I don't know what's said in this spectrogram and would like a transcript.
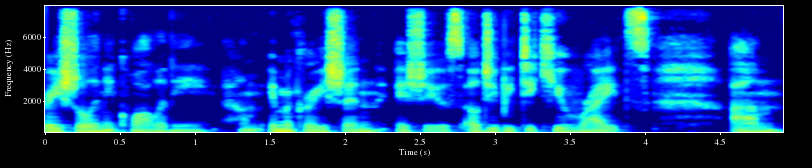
racial inequality, um, immigration issues, LGBTQ rights. Um,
